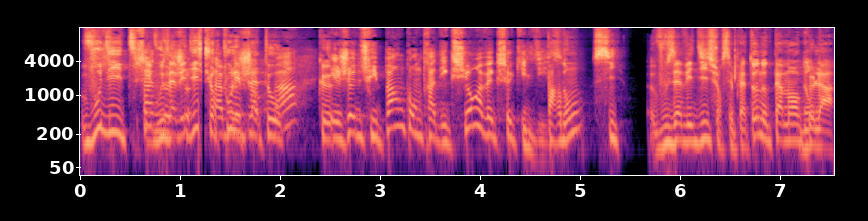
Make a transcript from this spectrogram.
vous dites, et vous avez dit sur tous les plateaux pas, que Et je ne suis pas en contradiction avec ce qu'ils disent. Pardon Si. Vous avez dit sur ces plateaux, notamment Non. que la-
